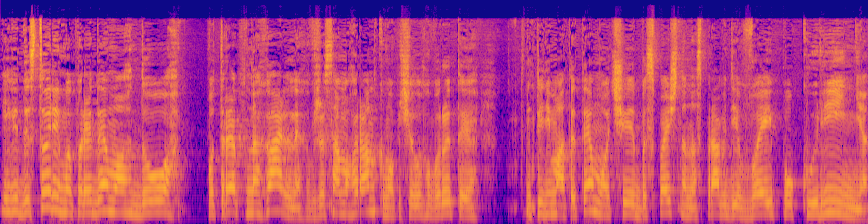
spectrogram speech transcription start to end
І від історії ми перейдемо до потреб нагальних. Вже самого ранку ми почали говорити. Піднімати тему, чи безпечно насправді вейпокуріння.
